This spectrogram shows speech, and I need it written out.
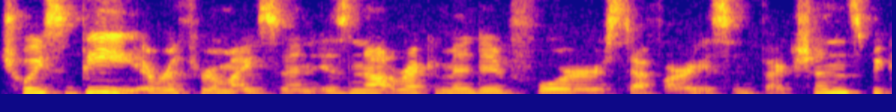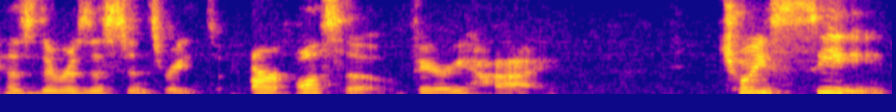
Choice B, erythromycin, is not recommended for Staph aureus infections because the resistance rates are also very high. Choice C,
